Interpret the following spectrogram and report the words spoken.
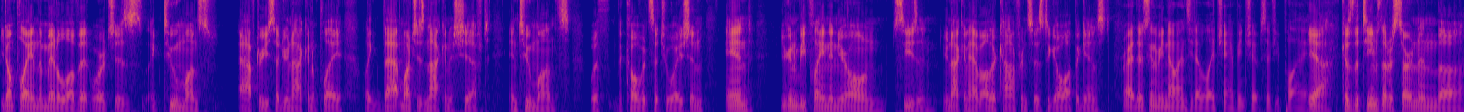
You don't play in the middle of it, which is like two months after you said you're not going to play. Like that much is not going to shift in two months with the COVID situation, and you're going to be playing in your own season. You're not going to have other conferences to go up against. Right. There's going to be no NCAA championships if you play. Yeah, because the teams that are starting in the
